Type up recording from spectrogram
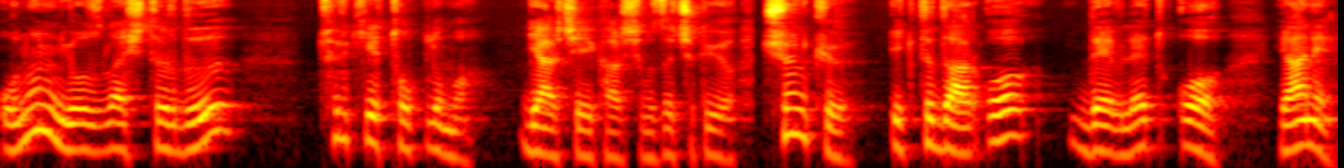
onun yozlaştırdığı Türkiye toplumu gerçeği karşımıza çıkıyor. Çünkü iktidar o, devlet o. Yani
